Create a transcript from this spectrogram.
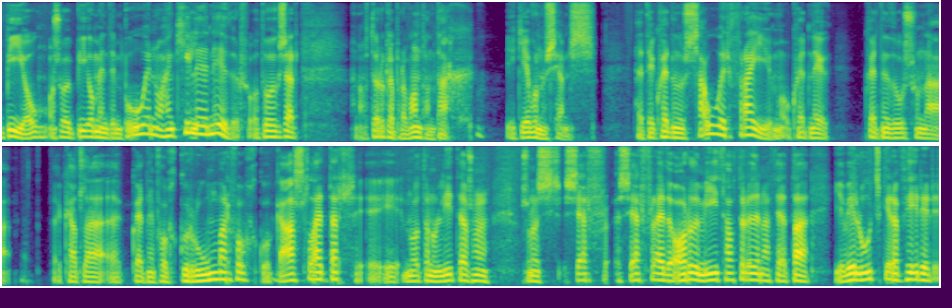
í bíó og svo er bíómyndin búin og hann kýliði niður og þú hugsað, hann átti örgulega bara vondan dag, ég gef honum sjans. Þetta er hvernig þú sáir fræjum og hvernig, hvernig þú svona það kalla eh, hvernig fólk grúmar fólk og gaslætar, ég nota nú lítið af svona, svona sérf, sérfræði orðum í þátturöðina þetta ég vil útskýra fyrir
